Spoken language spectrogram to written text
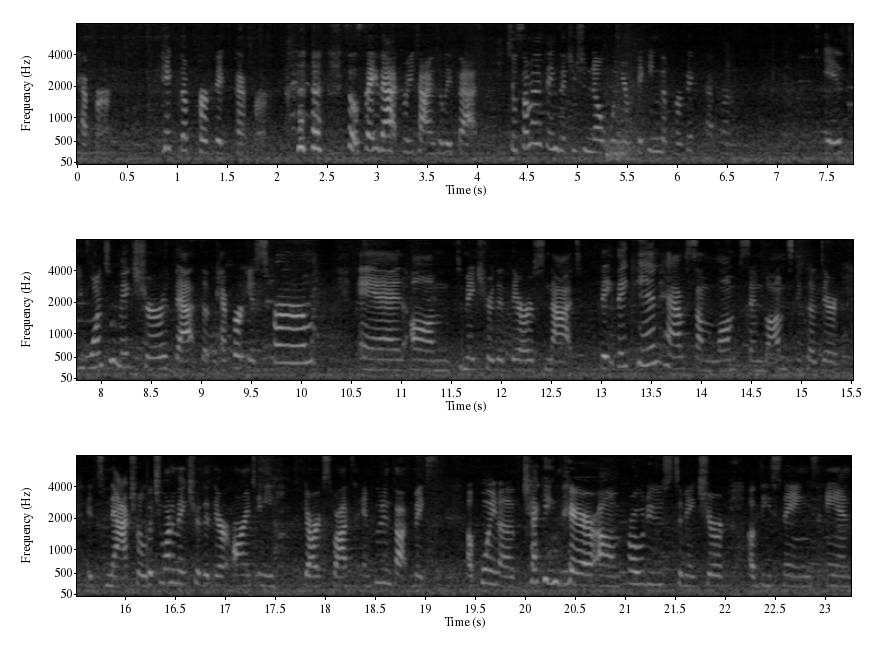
pepper? Pick the perfect pepper. so say that three times really fast. So some of the things that you should know when you're picking the perfect pepper is you want to make sure that the pepper is firm and um, to make sure that there's not they, they can have some lumps and bumps because they're it's natural but you want to make sure that there aren't any dark spots and food and thought makes a point of checking their um, produce to make sure of these things and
